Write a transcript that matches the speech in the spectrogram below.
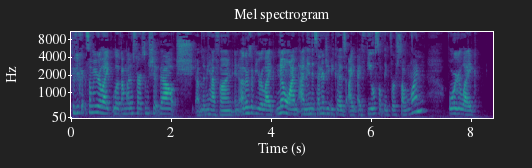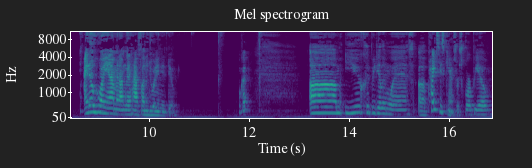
Because some of you are like, look, I'm going to start some shit, out. Shh, um, let me have fun. And others of you are like, no, I'm, I'm in this energy because I, I feel something for someone. Or you're like, I know who I am and I'm going to have fun and do what I need to do. Okay. Um, you could be dealing with uh, Pisces, Cancer, Scorpio,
